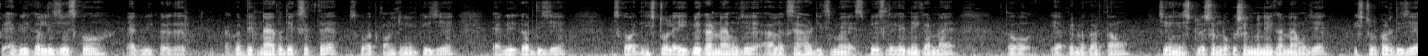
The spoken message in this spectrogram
तो एग्री कर लीजिए इसको। एग्री कर, अगर देखना है तो देख सकते हैं। उसके बाद कंटिन्यू कीजिए। एग्री कर दीजिए। उसके बाद इंस्टॉल यहीं पे करना है। मुझे अलग से हार्ड डिस्क में स्पेस लेके नहीं करना है। तो यहाँ पे मैं करता हूँ। चेंज इंस्टॉलेशन लोकेशन भी नहीं करना है मुझे। इंस्टॉल कर दीजिए।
